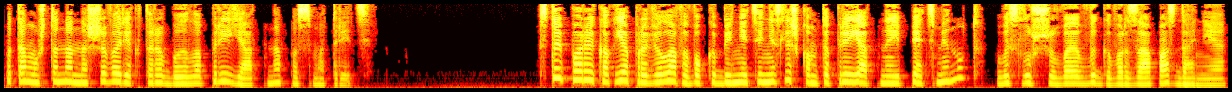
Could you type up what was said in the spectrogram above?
потому что на нашего ректора было приятно посмотреть. С той поры, как я провела в его кабинете не слишком-то приятные пять минут, выслушивая выговор за опоздание,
